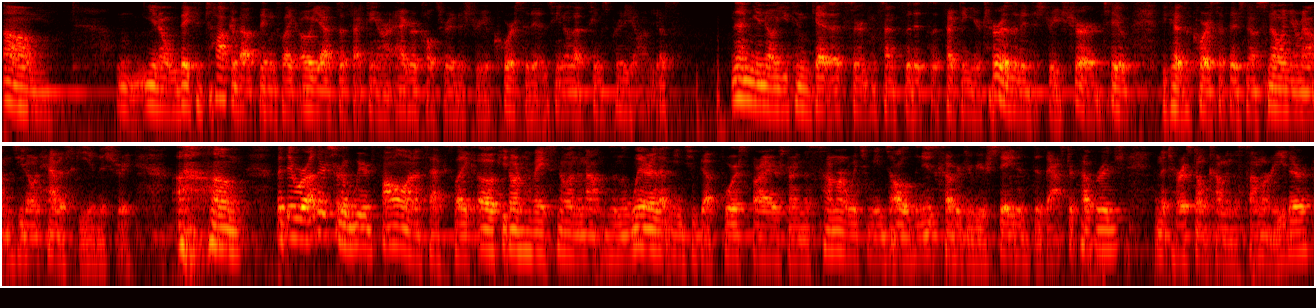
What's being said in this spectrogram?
Um, you know they could talk about things like oh yeah it's affecting our agriculture industry. Of course it is. You know that seems pretty obvious then you know you can get a certain sense that it's affecting your tourism industry sure too because of course if there's no snow in your mountains you don't have a ski industry um, but there were other sort of weird follow-on effects like oh if you don't have any snow in the mountains in the winter that means you've got forest fires during the summer which means all of the news coverage of your state is disaster coverage and the tourists don't come in the summer either.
